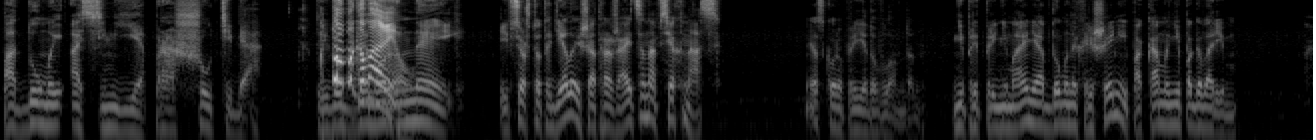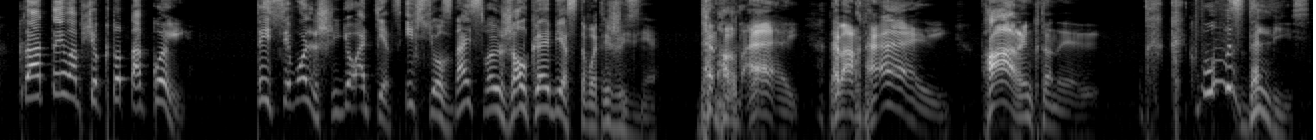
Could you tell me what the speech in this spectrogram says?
Подумай о семье, прошу тебя. Ты Кто бы говорил? Демурней, И все, что ты делаешь, отражается на всех нас. Я скоро приеду в Лондон. Не предпринимая необдуманных решений, пока мы не поговорим. Да ты вообще кто такой? Ты всего лишь ее отец, и все, знай свое жалкое место в этой жизни. Демардей! Демардей! Фарингтоны! Кому вы сдались?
